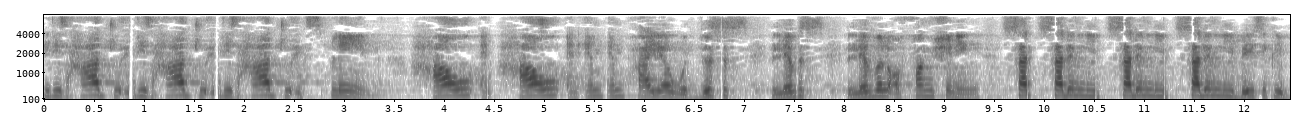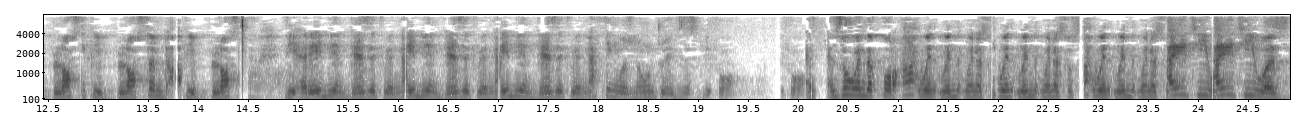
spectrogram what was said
it is hard to, it is hard to, it is hard to explain how and how an empire with this level, level of functioning suddenly, suddenly, suddenly, basically, blossomed, blossomed, blossomed the Arabian desert, where Arabian desert, where Arabian desert, where nothing was known to exist before. Before. And, and so when the Quran, when, when, when, a, when, when, a society, society was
